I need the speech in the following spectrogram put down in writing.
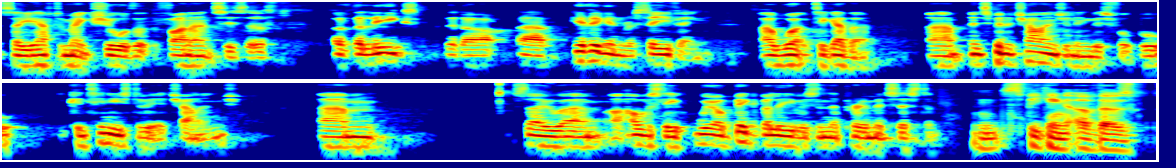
So you have to make sure that the finances of, of the leagues that are uh, giving and receiving uh, work together. Um, and it's been a challenge in English football. It continues to be a challenge. Um, so um, obviously, we are big believers in the pyramid system. And speaking of those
